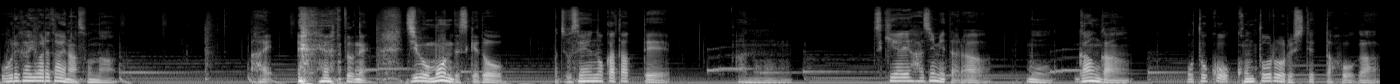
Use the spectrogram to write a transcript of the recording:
俺が言われたいな、そんな。はい。えっとね、自分思うんですけど、女性の方って、あの、付き合い始めたら、もうガンガン男をコントロールしてった方が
